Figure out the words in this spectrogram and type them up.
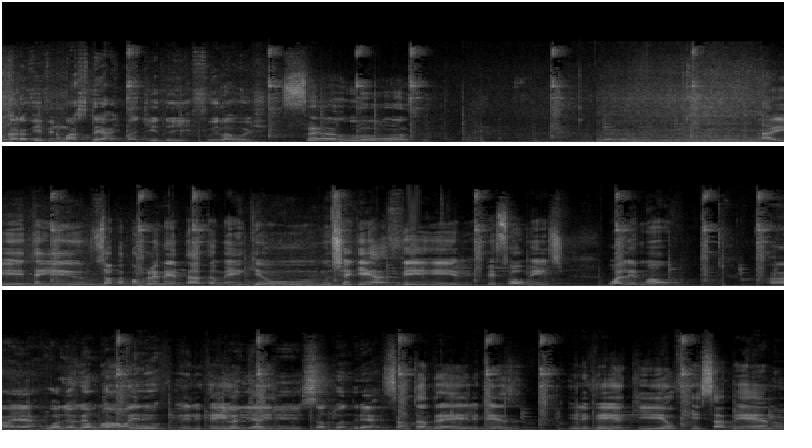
O cara vive numas terras invadidas aí, fui lá hoje. Você é louco! Aí tem, só para complementar também, que eu não cheguei a ver ele pessoalmente, o alemão. Ah, é, o alemão, o alemão tá ele, ele veio ele aqui. Ele é de Santo André. Santo André, ele mesmo. Ele veio aqui, eu fiquei sabendo,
